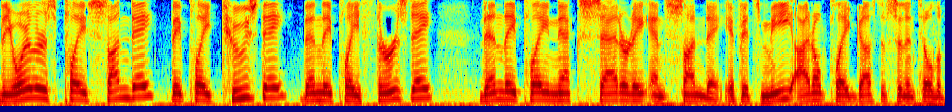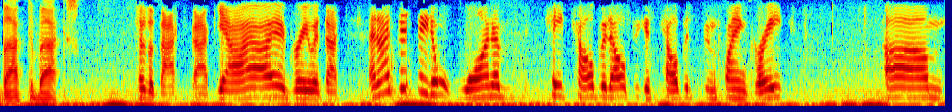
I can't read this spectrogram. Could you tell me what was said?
The Oilers play Sunday, they play Tuesday, then they play Thursday, then they play next Saturday and Sunday. If it's me, I don't play Gustavsson until the back to backs. To the back to back. Yeah, I, I agree with that. And I think they don't want to take Talbot out because Talbot's been playing great. Um,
